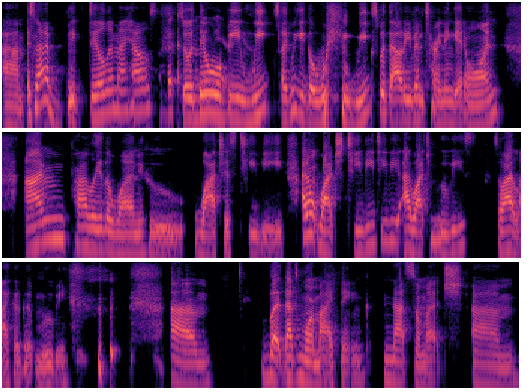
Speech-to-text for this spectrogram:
um, it's not a big deal in my house. So there will be weeks, like we could go weeks without even turning it on. I'm probably the one who watches TV. I don't watch TV, TV. I watch movies. So I like a good movie. um, but that's more my thing, not so much um,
